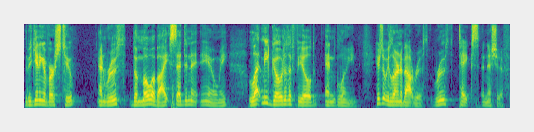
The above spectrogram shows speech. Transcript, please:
The beginning of verse 2 And Ruth the Moabite said to Naomi, Let me go to the field and glean. Here's what we learn about Ruth Ruth takes initiative.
